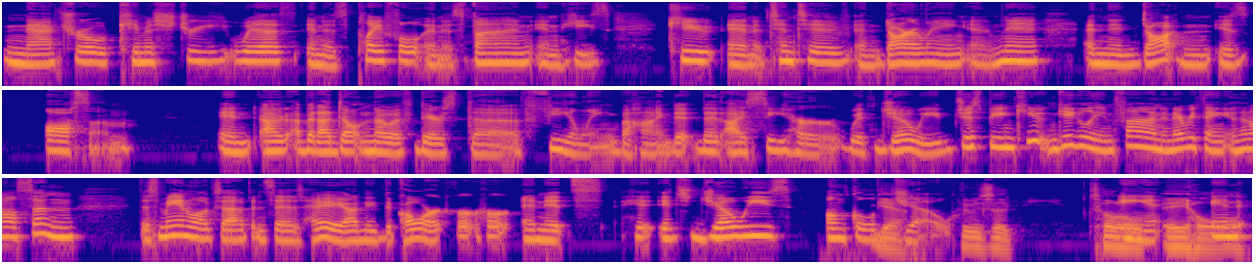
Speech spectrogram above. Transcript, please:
natural chemistry with and is playful and is fun and he's cute and attentive and darling and meh. and then Dotun is awesome. And I but I don't know if there's the feeling behind it that I see her with Joey just being cute and giggly and fun and everything. And then all of a sudden this man walks up and says, "Hey, I need the cart." And it's it's Joey's uncle yeah, Joe, who's a total a hole. And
